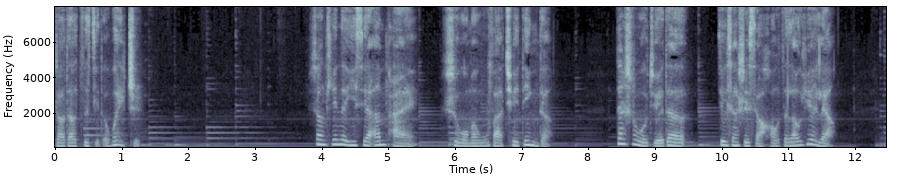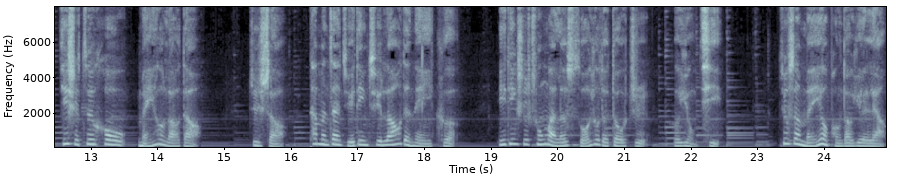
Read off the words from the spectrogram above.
找到自己的位置。上天的一些安排。是我们无法确定的，但是我觉得，就像是小猴子捞月亮，即使最后没有捞到，至少他们在决定去捞的那一刻，一定是充满了所有的斗志和勇气。就算没有碰到月亮，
